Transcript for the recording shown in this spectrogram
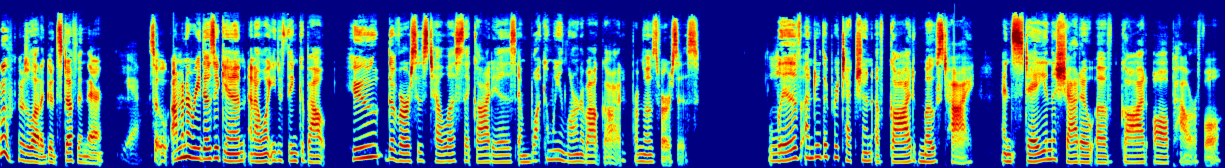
Whew, there's a lot of good stuff in there. Yeah. So I'm going to read those again, and I want you to think about who the verses tell us that God is and what can we learn about God from those verses. Live under the protection of God Most High and stay in the shadow of God All Powerful.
